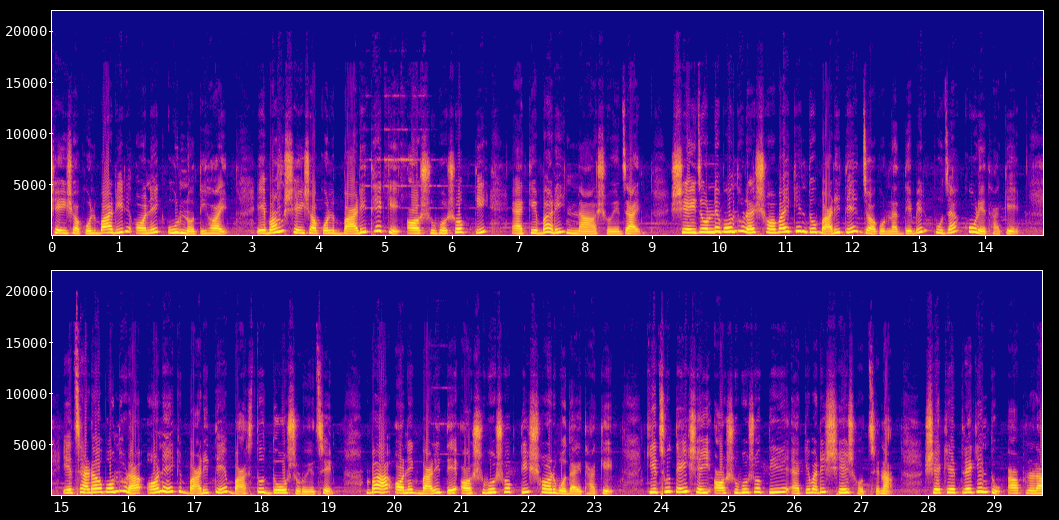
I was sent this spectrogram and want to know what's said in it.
সেই সকল বাড়ির অনেক উন্নতি হয় এবং সেই সকল বাড়ি থেকে অশুভ শক্তি একেবারেই নাশ হয়ে যায়। সেই জন্যে বন্ধুরা সবাই কিন্তু বাড়িতে জগন্নাথ দেবের পূজা করে থাকে। এছাড়াও বন্ধুরা অনেক বাড়িতে বাস্তু দোষ রয়েছে বা অনেক বাড়িতে অশুভ শক্তি সর্বদাই থাকে। কিছুতেই সেই অশুভ শক্তি একেবারে শেষ হচ্ছে না। সেক্ষেত্রে কিন্তু আপনারা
